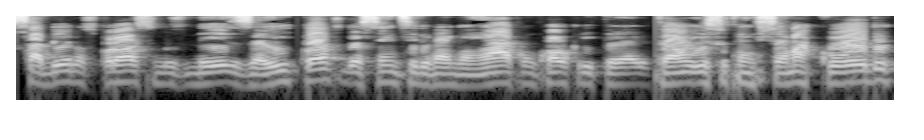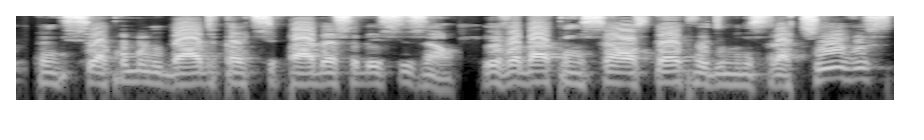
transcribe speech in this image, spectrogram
saber nos próximos meses aí quanto docentes ele vai ganhar, com qual critério. Então isso tem que ser um acordo, tem que ser a comunidade participar dessa decisão. Eu vou dar atenção aos técnicos administrativos,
